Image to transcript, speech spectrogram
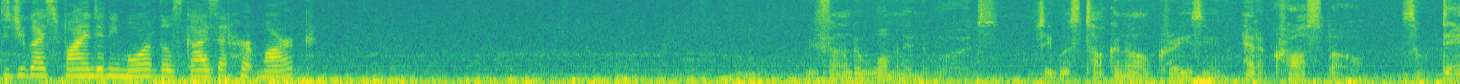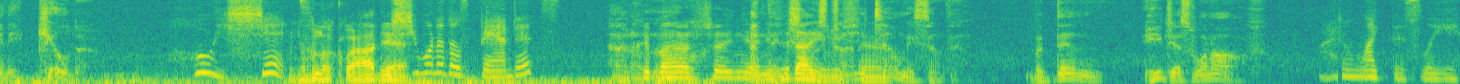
Did you guys find any more of those guys that hurt Mark? We found a woman in the woods. She was talking all crazy and had a crossbow. So Danny killed her. Holy shit. No dokładnie. Is she one of those bandits? I don't Chyba know. raczej nie, I nie think she wydaje was mi trying się. to tell me something. But then he just went off. I don't like this, Lee.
